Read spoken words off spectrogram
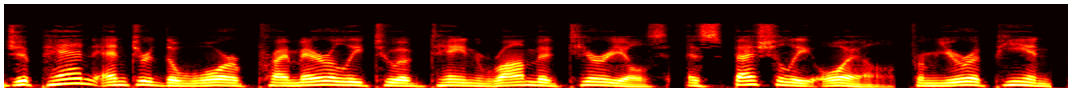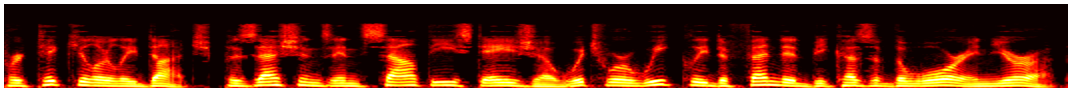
Japan entered the war primarily to obtain raw materials, especially oil, from European particularly Dutch possessions in Southeast Asia which were weakly defended because of the war in Europe.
